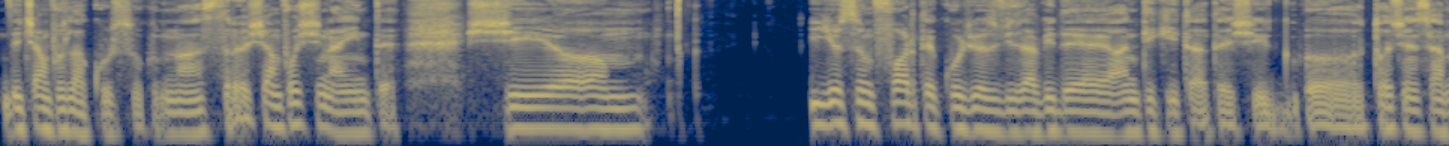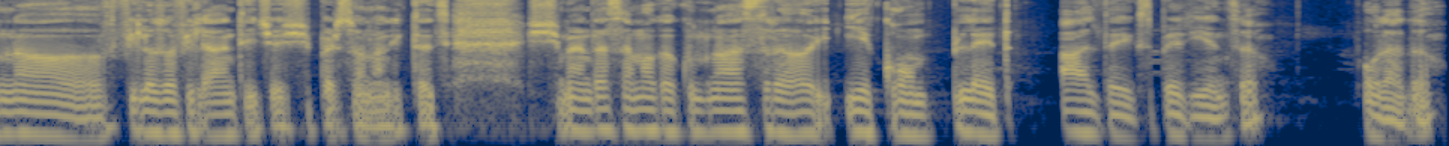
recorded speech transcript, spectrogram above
deci am fost la cursul cu noastră și am fost și înainte. Și um, eu sunt foarte curios vis-a-vis de antichitate și uh, tot ce înseamnă filozofiile antice și personalități. Și mi-am dat seama că cu noastră e complet altă experiență, odată.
